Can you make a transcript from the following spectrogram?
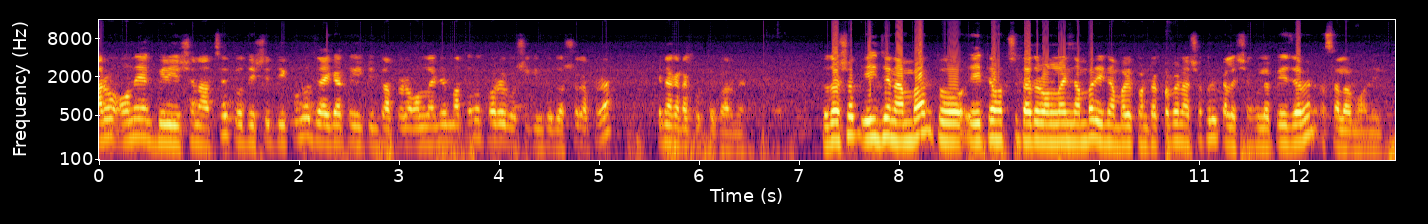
আরও অনেক ভেরিয়েশন আছে। তো দেশের যে কোনো জায়গা থেকে কিন্তু আপনারা অনলাইনের মাধ্যমে ঘরে বসে কিন্তু দর্শক আপনারা কেনাকাটা করতে পারবেন। তো দর্শক, এই যে নাম্বার, তো এটা হচ্ছে তাদের অনলাইন নাম্বার এই নাম্বারে কন্ট্যাক্ট করবেন। আশা করি কালেকশনগুলো পেয়ে যাবেন। আসসালামু আলাইকুম।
